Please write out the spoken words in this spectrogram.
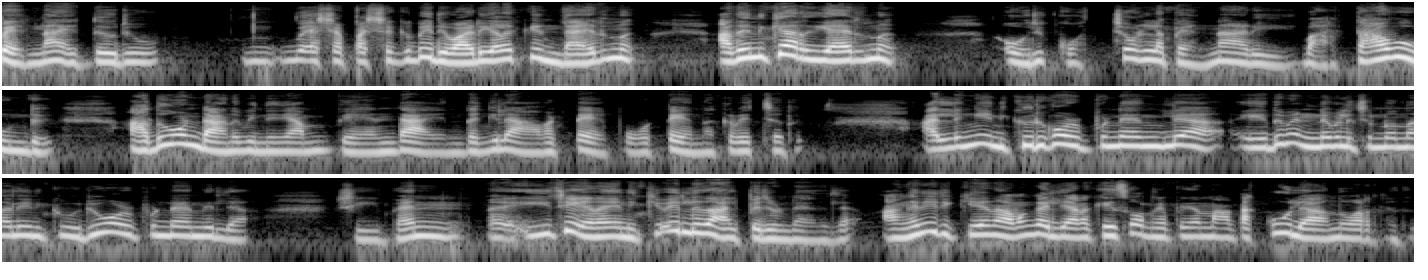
പെണ്ണായിട്ട് ഒരു വിശപ്പശക്ക് പരിപാടികളൊക്കെ ഉണ്ടായിരുന്നു. അതെനിക്കറിയായിരുന്നു. ഒരു കൊച്ചുള്ള പെണ്ണാടി ഭർത്താവും ഉണ്ട്. അതുകൊണ്ടാണ് പിന്നെ ഞാൻ വേണ്ട എന്തെങ്കിലും ആവട്ടെ പോട്ടെ എന്നൊക്കെ വെച്ചത്. അല്ലെങ്കിൽ എനിക്കൊരു കുഴപ്പമുണ്ടായിരുന്നില്ല. ഏത് പെണ്ണെ വിളിച്ചിട്ട് വന്നാലും എനിക്ക് ഒരു കുഴപ്പമുണ്ടായിരുന്നില്ല. പക്ഷെ ഇവൻ ഈ ചെയ്യണ എനിക്ക് വലിയ താല്പര്യം ഉണ്ടായിരുന്നില്ല. അങ്ങനെ ഇരിക്കുകയാണ് അവൻ കല്യാണ കേസ് പറഞ്ഞപ്പോൾ ഞാൻ നടക്കൂല എന്ന് പറഞ്ഞത്.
